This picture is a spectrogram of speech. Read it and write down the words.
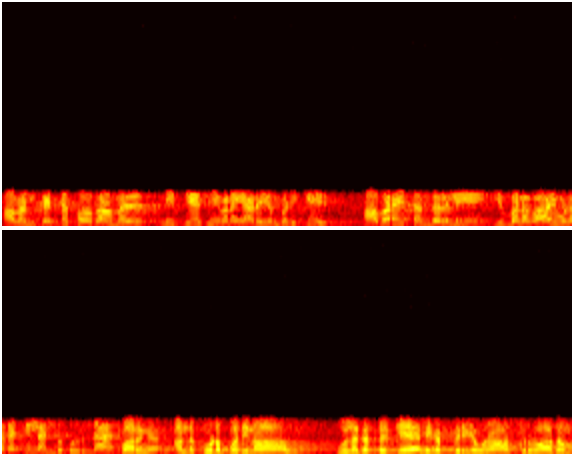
அவன் கெட்டுப் போகாமல் நித்திய ஜீவனை அடையும்படிக்கு அவரை தந்தருளி இவ்வளவாய் உலகத்தில் அன்பு கூர்ந்தார். பாருங்க அந்த கொடுப்பதினால் உலகத்திற்கே மிகப்பெரிய ஒரு ஆசீர்வாதம்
